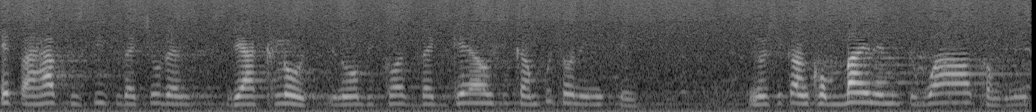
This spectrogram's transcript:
If I have to see to the children, they are clothes, you know, because the girl, she can put on anything. You know, she can combine anything, wild combination.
